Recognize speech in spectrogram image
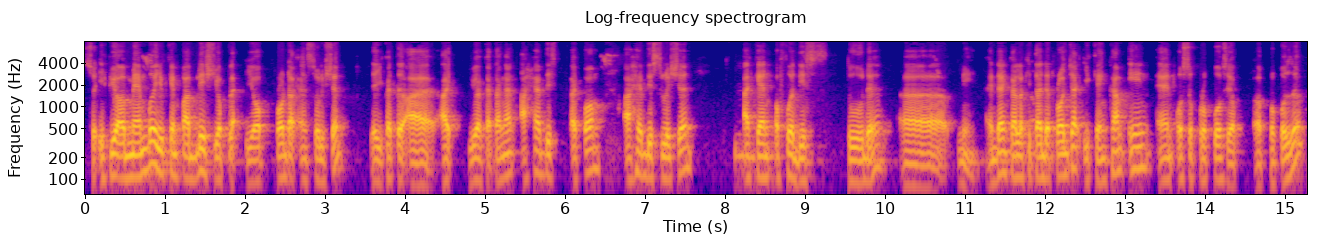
So if you are a member, you can publish your your product and solution. Ya, you kata, I, I, you kat tangan, I have this platform, I have this solution, hmm. I can offer this to the uh, ni. And then kalau kita ada project, you can come in and also propose your uh, proposal.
